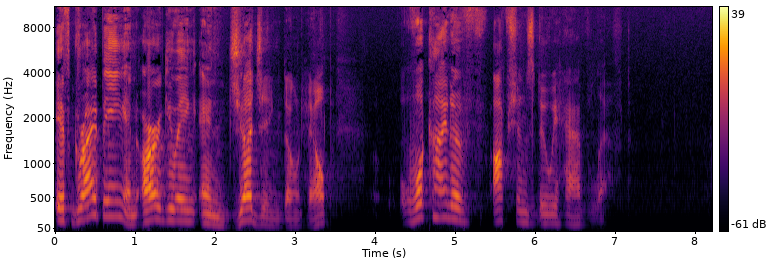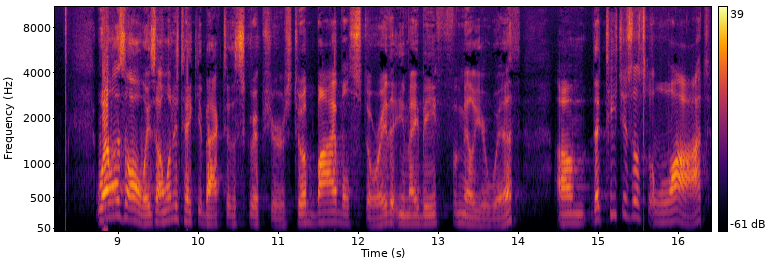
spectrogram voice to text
if griping and arguing and judging don't help, what kind of options do we have left? Well, as always, I want to take you back to the scriptures, to a Bible story that you may be familiar with um, that teaches us a lot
